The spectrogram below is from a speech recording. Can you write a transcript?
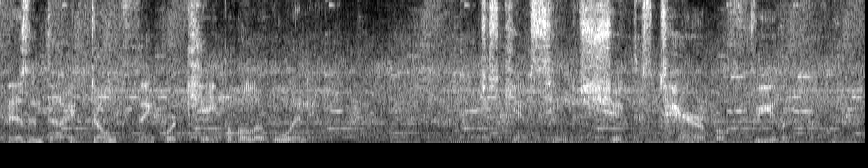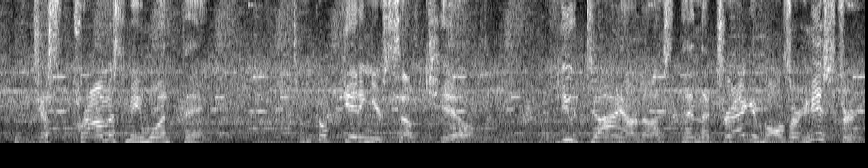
It isn't that I don't think we're capable of winning. I just can't seem to shake this terrible feeling. Just promise me one thing. Don't go getting yourself killed. If you die on us, then the Dragon Balls are history.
